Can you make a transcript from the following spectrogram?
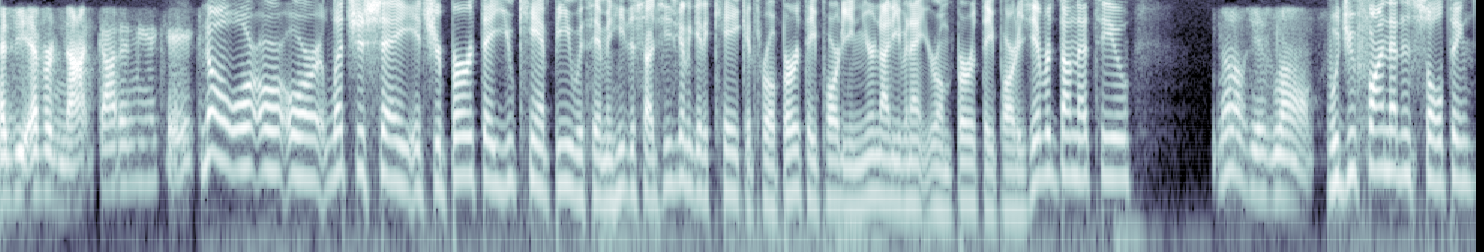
Has he ever not gotten me a cake? No, or or or let's just say it's your birthday, you can't be with him, and he decides he's going to get a cake and throw a birthday party, and you're not even at your own birthday parties. He ever done that to you? No, he has not. Would you find that insulting?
